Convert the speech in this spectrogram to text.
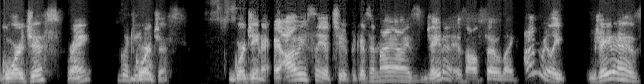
gorgeous, right? gorgeous. Gorgeous. Gorgina. Obviously a two, because in my eyes, Jaida is also like I'm really Jaida has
